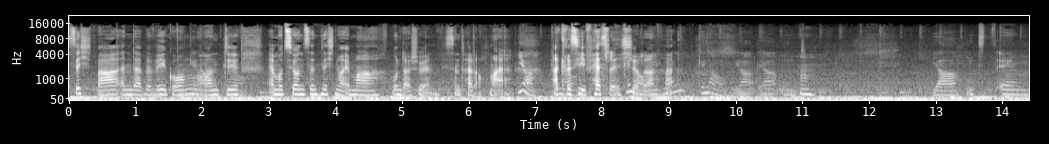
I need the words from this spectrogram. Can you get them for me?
sichtbar in der Bewegung. Genau, und die genau. Emotionen sind nicht nur immer wunderschön, die sind halt auch mal ja, genau. aggressiv, hässlich. Genau, oder, manchmal, genau, ja, ja. Und, hm. ja, und ähm,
